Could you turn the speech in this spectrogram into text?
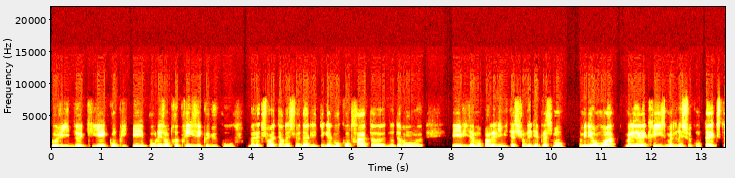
Covid qui est compliqué pour les entreprises et que du coup, bah, l'action internationale est également contrainte, euh, notamment et évidemment par la limitation des déplacements. Mais néanmoins, malgré la crise, malgré ce contexte,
